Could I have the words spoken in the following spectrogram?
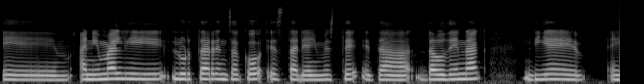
e, animali lurtarrentzako ez dara hainbeste eta daudenak die e,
